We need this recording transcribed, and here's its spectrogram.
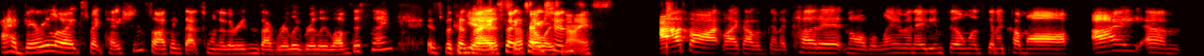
I had very low expectations, so I think that's one of the reasons I've really, really love this thing is because yes, my expectations. nice. I thought like I was going to cut it and all the laminating film was going to come off. I um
